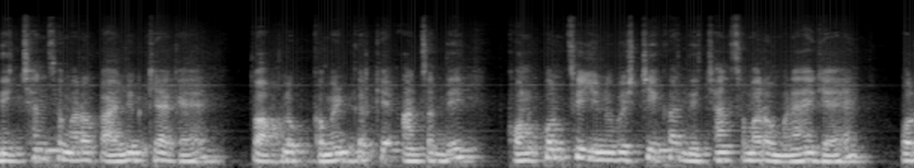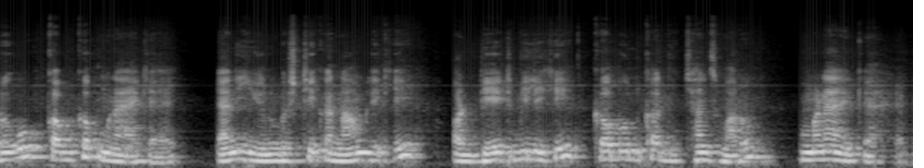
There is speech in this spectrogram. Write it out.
दीक्षांत समारोह का आयोजन किया गया है तो आप लोग कमेंट करके आंसर दे कौन कौन सी यूनिवर्सिटी का दीक्षांत समारोह मनाया गया है और वो कब कब मनाया गया है। यानी यूनिवर्सिटी का नाम लिखिए और डेट भी लिखिए, कब उनका दीक्षांत समारोह मनाया गया है।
